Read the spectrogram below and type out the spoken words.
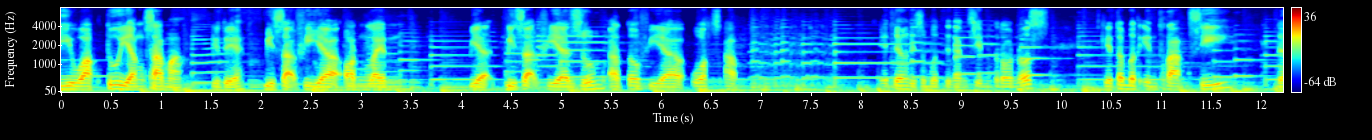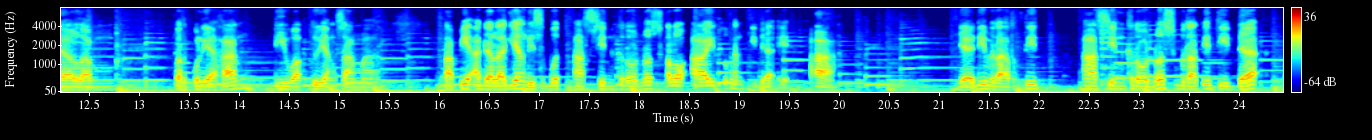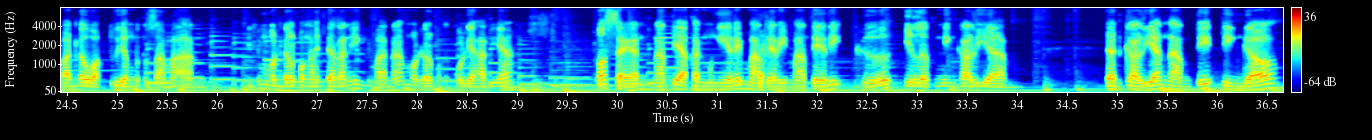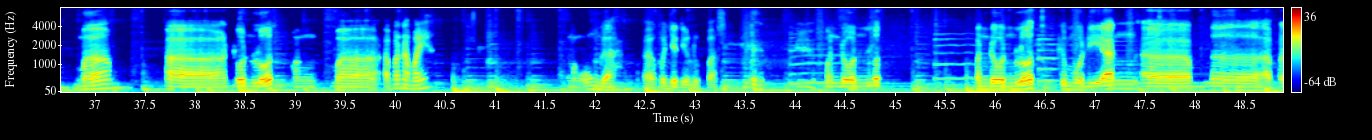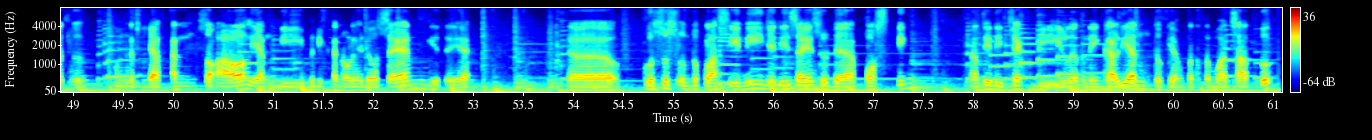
di waktu yang sama, gitu ya. Bisa via online, bisa via Zoom atau via WhatsApp. Itu yang disebut dengan sinkronus. Kita berinteraksi dalam perkuliahan di waktu yang sama. Tapi ada lagi yang disebut asinkronus. Kalau A itu kan tidak ya, A. Jadi berarti asinkronus berarti tidak pada waktu yang bersamaan. Jadi model pengajarannya gimana? Model perkuliahannya dosen nanti akan mengirim materi-materi ke e-learning kalian. Dan kalian nanti tinggal mem eh, download meng- me- apa namanya? mengunggah aku jadi lupa sih. mendownload. Mendownload kemudian eh, me- apa tuh mengerjakan soal yang diberikan oleh dosen gitu ya. Eh, khusus untuk kelas ini jadi saya sudah posting nanti dicek di e-learning kalian untuk yang pertemuan satu.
